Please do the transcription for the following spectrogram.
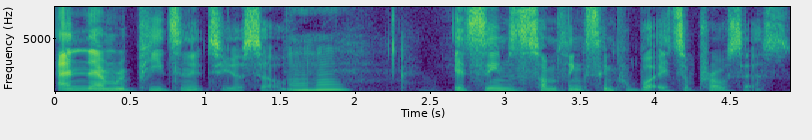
and then repeating it to yourself. Mm-hmm. It seems something simple, but it's a process.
